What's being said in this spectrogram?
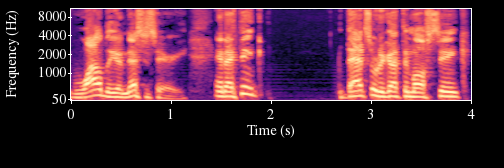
wildly unnecessary. And I think that sort of got them off sync.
